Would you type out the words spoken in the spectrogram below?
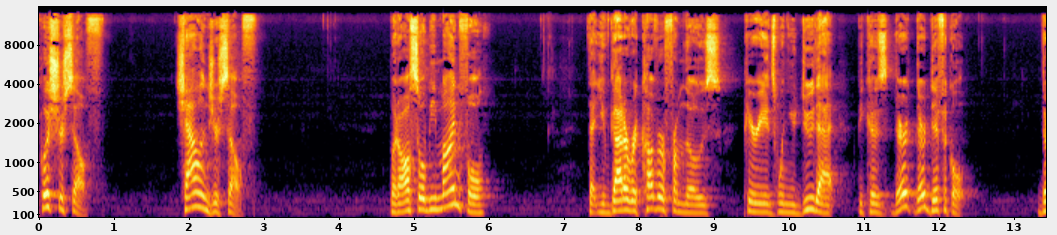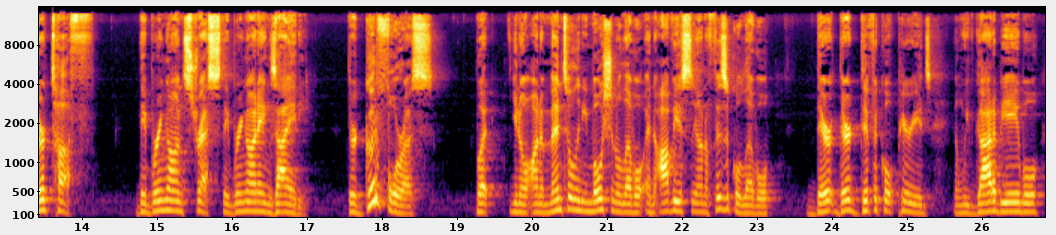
Push yourself. Challenge yourself. But also be mindful that you've got to recover from those periods when you do that because they're they're difficult. They're tough. They bring on stress, they bring on anxiety. They're good for us, but you know, on a mental and emotional level and obviously on a physical level, they're they're difficult periods and we've got to be able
